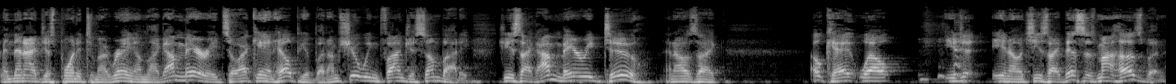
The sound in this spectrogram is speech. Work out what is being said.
and then I just pointed to my ring. I'm like, I'm married, so I can't help you, but I'm sure we can find you somebody. She's like, I'm married too. And I was like, okay, well, you just, you know, and she's like, this is my husband.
